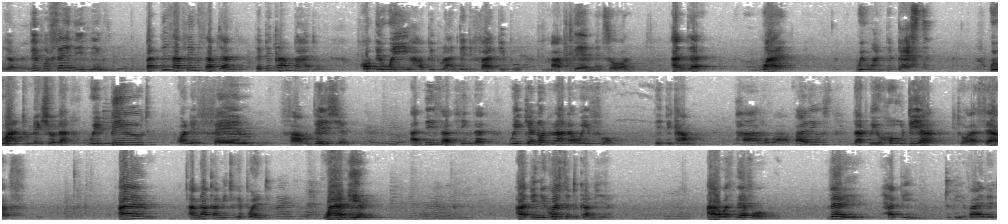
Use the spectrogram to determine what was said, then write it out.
Yeah? people say these things but these are things sometimes they become part of, of the way how people identify people mark them and so on. And uh, why we want the best we want to make sure that we build on a firm foundation and these are things that we cannot run away from. They become part of our values that we hold dear to ourselves. I, I'm not coming to the point why I'm here. I've been requested to come here. I was therefore very happy to be invited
